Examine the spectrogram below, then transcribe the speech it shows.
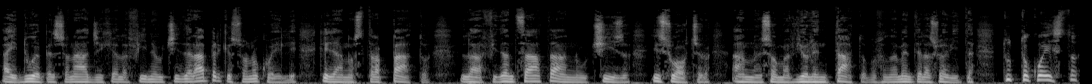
ai due personaggi che alla fine ucciderà perché sono quelli che gli hanno strappato la fidanzata, hanno ucciso il suocero, hanno insomma violentato profondamente la sua vita. Tutto questo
